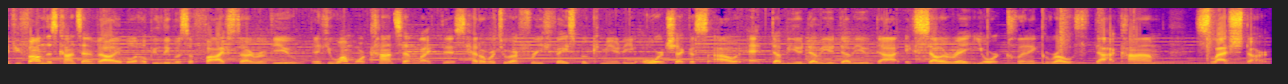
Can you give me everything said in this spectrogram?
If you found this content valuable, I hope you leave us a five star review. And if you want more content like this, head over to our free Facebook community or check us out at www.accelerateyourclinicgrowth.com slash start.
